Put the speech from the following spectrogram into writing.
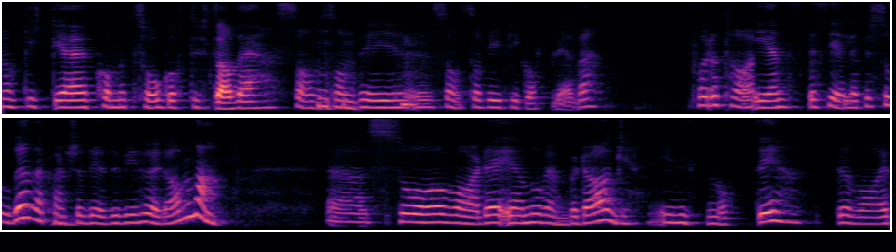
nok ikke kommet så godt ut av det, sånn som vi, sånn som vi fikk oppleve. For å ta en spesiell episode, det er kanskje det du vil høre om, da. Eh, så var det en novemberdag i 1980 det var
